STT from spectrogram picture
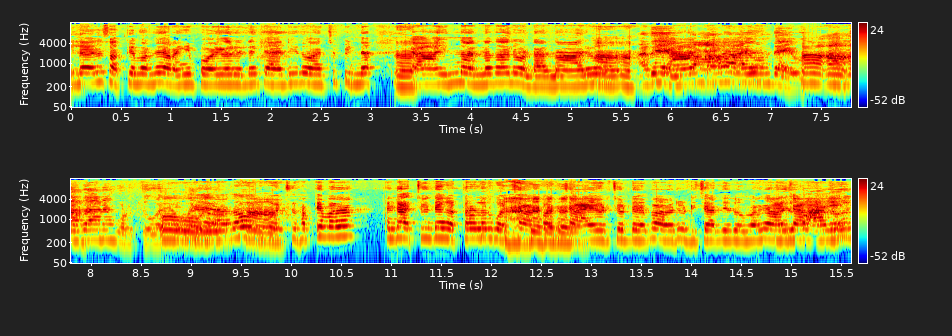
എല്ലാരും സത്യം പറഞ്ഞ ഇറങ്ങിപ്പോയവരെല്ലാം ക്യാന്റീൻ വാങ്ങിച്ചു പിന്നെ ഇന്ന് അന്നദാനം ഉണ്ടായിരുന്നു. ആരും അതെ അന്നദാനം കൊടുത്തു. അതോ ഒരു സത്യം പറഞ്ഞ എന്റെ അച്ഛന്റെ എത്ര ഉള്ള ഒരു കൊച്ചാണ് ചായ അടിച്ചോണ്ട് പോയപ്പോ അവർ ഡിസ്ചാർജ് ചെയ്തു. പറഞ്ഞു ആ ചായയും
